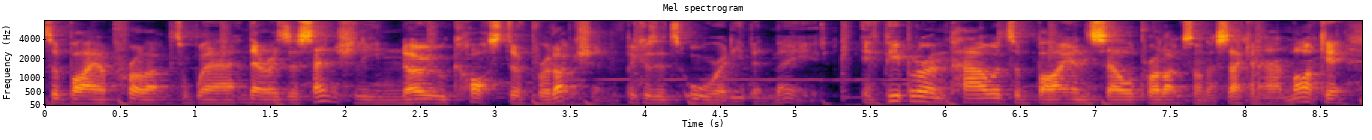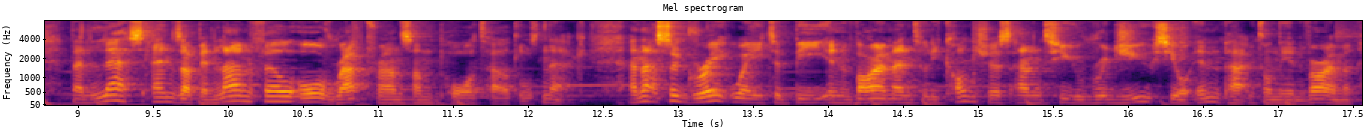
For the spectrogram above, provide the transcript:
to buy a product where there is essentially no cost of production because it's already been made. If people are empowered to buy and sell products on a secondhand market, then less ends up in landfill or wrapped around some poor turtle's neck. And that's a great way to be environmentally conscious and to reduce your impact on the environment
